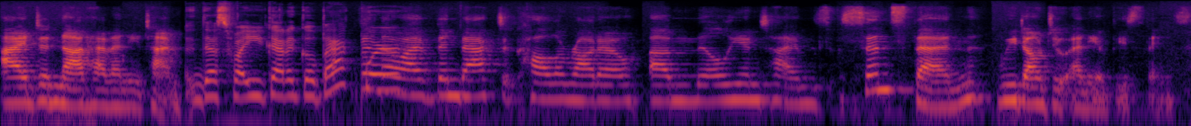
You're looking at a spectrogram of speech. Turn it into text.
I did not have any time. That's why you got to go back. Even though I've been back to Colorado a million times since then, we don't do any of these things.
